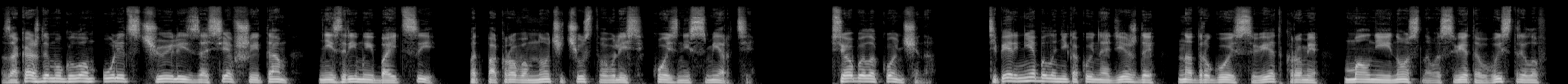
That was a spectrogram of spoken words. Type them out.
За каждым углом улиц чуялись засевшие там незримые бойцы, под покровом ночи чувствовались козни смерти. Все было кончено. Теперь не было никакой надежды на другой свет, кроме молниеносного света выстрелов,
